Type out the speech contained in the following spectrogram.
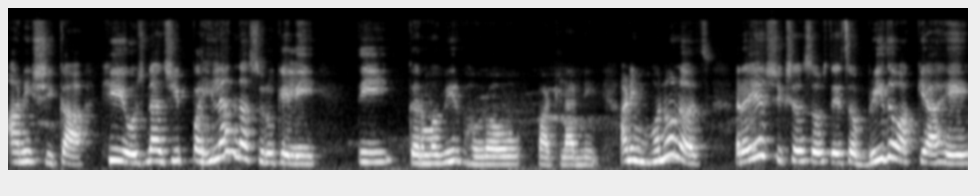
आणि शिका ही योजना जी पहिल्यांदा सुरू केली ती कर्मवीर भाऊराव पाटलांनी. आणि म्हणूनच रयत शिक्षण संस्थेचं ब्रीद वाक्य आहे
